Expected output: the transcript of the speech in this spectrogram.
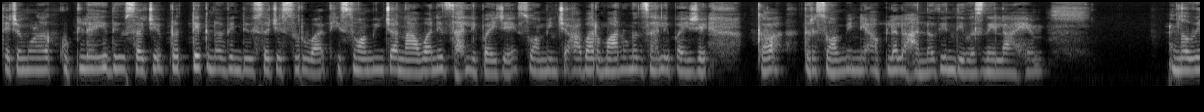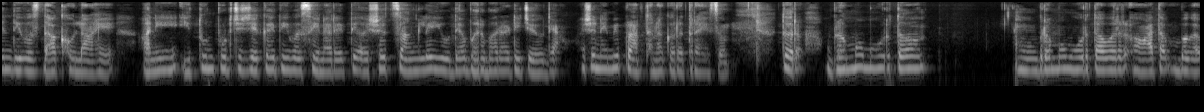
त्याच्यामुळं कुठल्याही दिवसाची प्रत्येक नवीन दिवसाची सुरुवात ही स्वामींच्या नावानेच झाली पाहिजे. स्वामींचे आभार मानूनच झाली पाहिजे का? तर स्वामींनी आपल्याला हा नवीन दिवस दिला आहे. नवीन दिवस दाखवला आहे. आणि इथून पुढचे जे काही दिवस येणार आहेत ते असेच चांगले येऊ द्या भरभराटीचे येऊ द्या असे नेहमी प्रार्थना करत राहायचं. तर ब्रह्ममुहूर्त ब्रह्ममुहूर्तावर आता बघा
